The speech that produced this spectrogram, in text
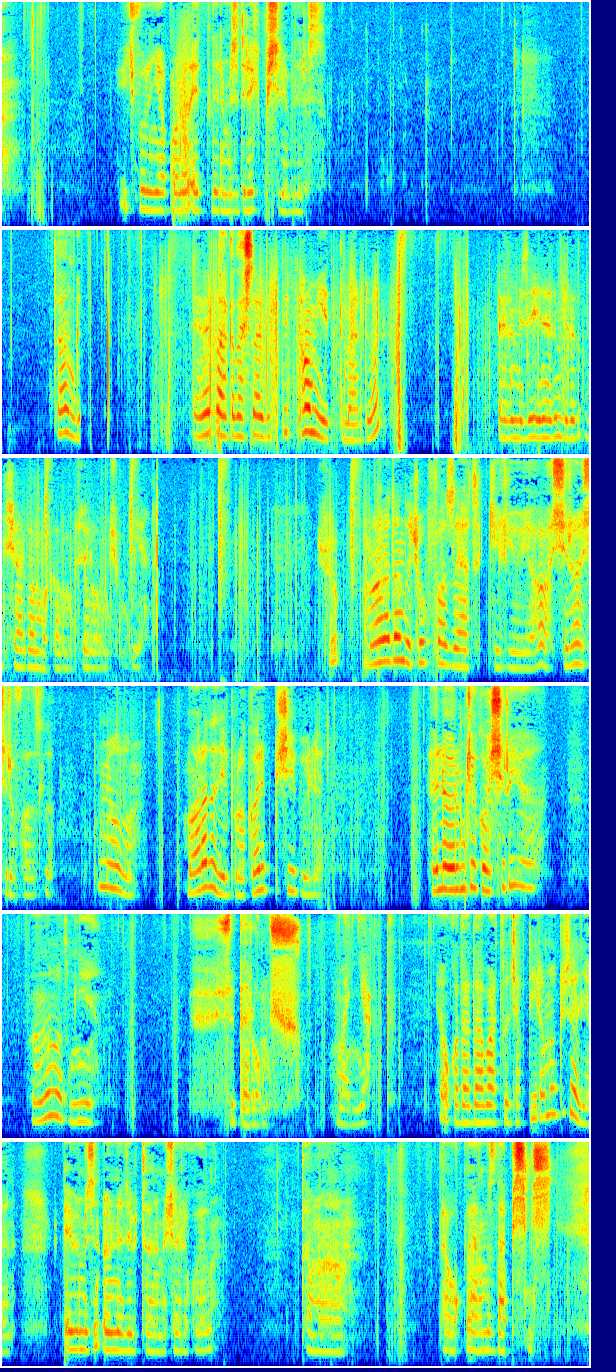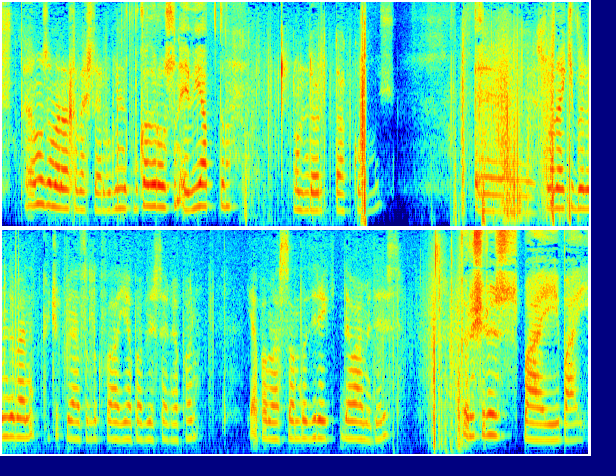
Hiç fırın yapmadan etlerimizi direkt pişirebiliriz. Tamam. Evet arkadaşlar bitti. Tam yetti merdiven. Evimize inelim bir de dışarıdan bakalım güzel olmuş mu diye. Şu mağaradan da çok fazla yaratık geliyor ya. Aşırı aşırı fazla. Bu ne oğlum? Mağara da değil bura. Garip bir şey böyle. Hele örümcek aşırı ya. Anlamadım niye. Süper olmuş. Manyak. Ya o kadar da abartılacak değil ama güzel yani. Evimizin önüne de bir tane meşale koyalım. Tamam. Tavuklarımız da pişmiş. Tamam o zaman arkadaşlar bugünlük bu kadar olsun. Evi yaptım. 14 dakika olmuş. Ee, sonraki bölümde ben küçük bir hazırlık falan yapabilirsem yaparım. Yapamazsam da direkt devam ederiz. Görüşürüz. Bye bye.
